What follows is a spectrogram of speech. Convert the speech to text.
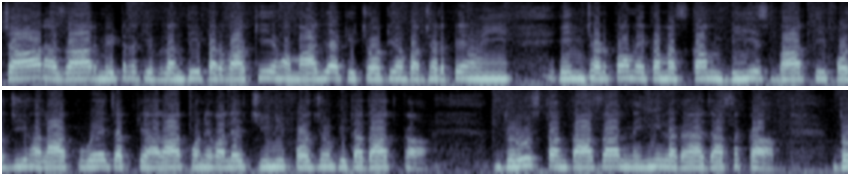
चार हज़ार मीटर की बुलंदी पर वाकई हमालिया की चोटियों पर झड़पें हुई। इन झड़पों में कम अज कम 20 भारतीय फौजी हलाक हुए, जबकि हलाक होने वाले चीनी फौजियों की तादाद का दुरुस्त अंदाज़ा नहीं लगाया जा सका। दो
